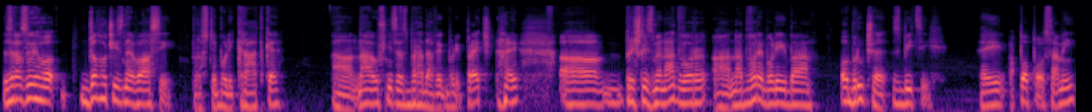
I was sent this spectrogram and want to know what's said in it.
Zrazu jeho dlhočízne vlasy proste boli krátke, a náušnice z bradaviek boli preč. Hej. A prišli sme na dvor a na dvore boli iba obruče z bicích. Hej, a popol sami.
